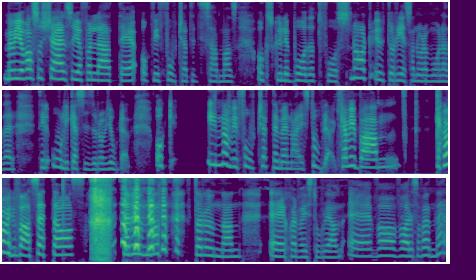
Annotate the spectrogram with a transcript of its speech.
Men jag var så kär så jag förlät det och vi fortsatte tillsammans och skulle båda två snart ut och resa några månader till olika sidor av jorden. Och innan vi fortsätter med den här historien kan vi bara kan vi bara sätta oss, tar undan, tar undan eh, själva historien. Eh, vad var det som hände?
